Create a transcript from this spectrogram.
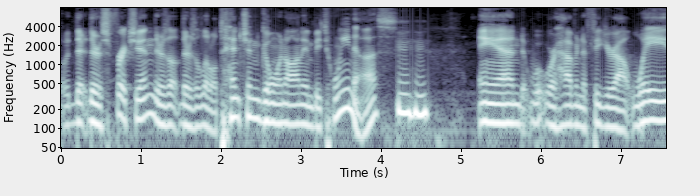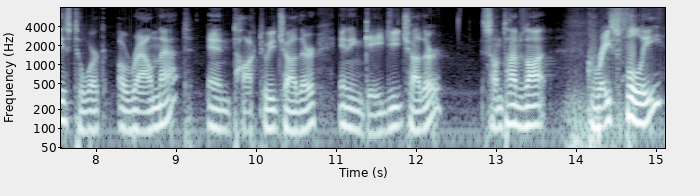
there, there's friction. There's a there's a little tension going on in between us, Mm-hmm. and we're having to figure out ways to work around that and talk to each other and engage each other. Sometimes not gracefully,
